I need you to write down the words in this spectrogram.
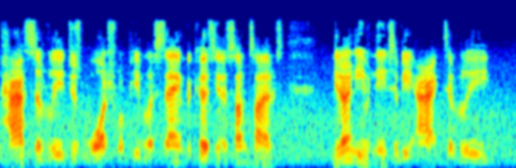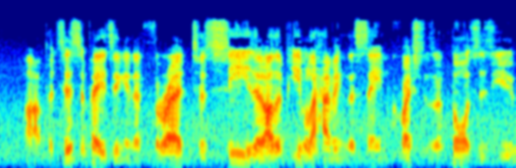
passively just watch what people are saying because you know sometimes you don't even need to be actively uh, participating in a thread to see that other people are having the same questions and thoughts as you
